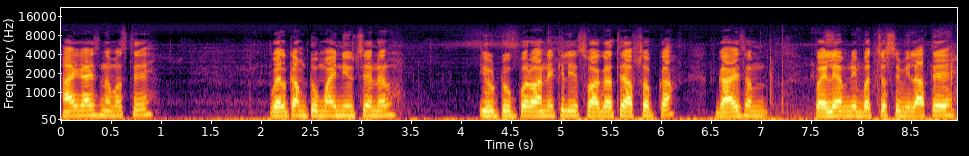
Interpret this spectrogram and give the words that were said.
हाय गाइस नमस्ते। Welcome to my news channel YouTube पर आने के लिए स्वागत है आप सबका। गाइस हम पहले अपने बच्चों से मिलाते हैं।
